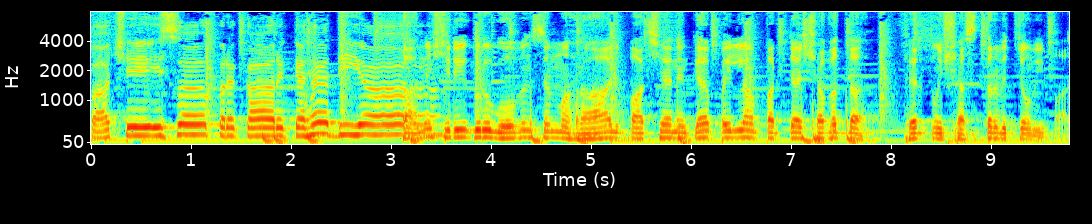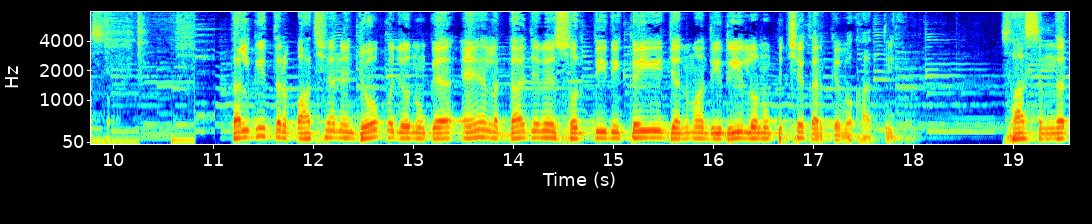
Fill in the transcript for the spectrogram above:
ਪਾਛੇ ਇਸ ਪ੍ਰਕਾਰ ਕਹਿ ਦਿਆ। ਧੰਨ ਸ਼੍ਰੀ ਗੁਰੂ ਗੋਬਿੰਦ ਸਿੰਘ ਮਹਾਰਾਜ ਪਾਤਸ਼ਾਹ ਨੇ ਕਿਹਾ ਪਹਿਲਾਂ ਪਰਚਾ ਸ਼ਬਦ ਦਾ ਫਿਰ ਤੂੰ ਸ਼ਸਤਰ ਵਿੱਚੋਂ ਵੀ ਪਾਸ ਹੋ ਕਲਗੀਧਰ ਪਾਤਸ਼ਾਹ ਨੇ ਜੋ ਕੁਝ ਉਹਨੂੰ ਕਿਹਾ ਐਂ ਲੱਗਾ ਜਿਵੇਂ ਸੁਰਤੀ ਦੀ ਕਈ ਜਨਮਾਂ ਦੀ ਰੀਲ ਉਹਨੂੰ ਪਿੱਛੇ ਕਰਕੇ ਵਿਖਾਤੀ। ਸਾਧ ਸੰਗਤ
